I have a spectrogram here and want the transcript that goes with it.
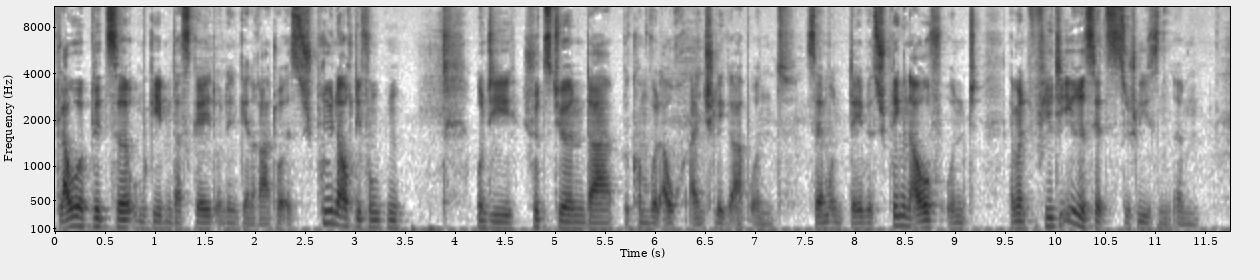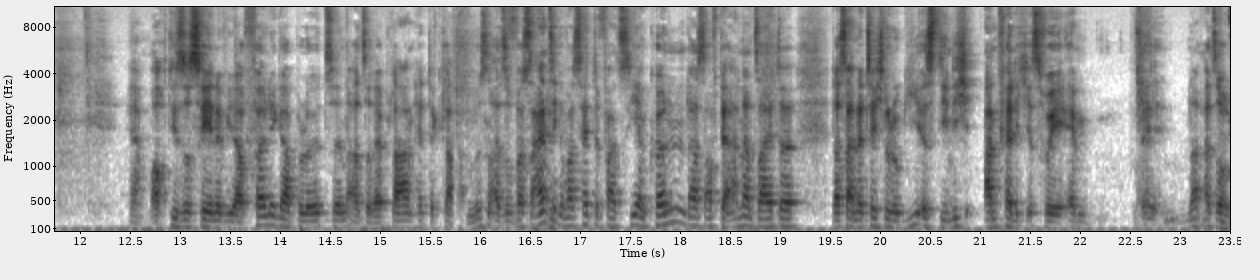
blaue Blitze umgeben das Gate und den Generator. Es sprühen auch die Funken Und die Schutztüren da bekommen wohl auch Einschläge ab und Sam und Davis springen auf und man befiehlt die Iris jetzt zu schließen. Ähm, ja, auch diese Szene wieder völliger Blödsinn. Also der Plan hätte klappen müssen. Also das Einzige, was hätte passieren können, dass auf der anderen Seite das eine Technologie ist, die nicht anfällig ist für EM-Wellen. Ne? Also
